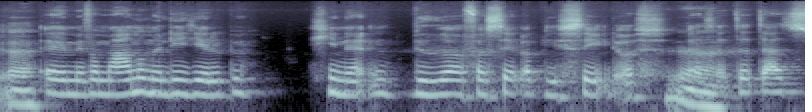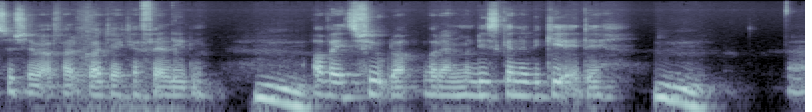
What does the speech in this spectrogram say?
Ja. øh, med hvor meget må man lige hjælpe hinanden videre for selv at blive set også. Ja. Altså, der, der synes jeg i hvert fald godt, jeg kan falde i den. Mm. Og være i tvivl om, hvordan man lige skal navigere i det. Mm. Ja.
